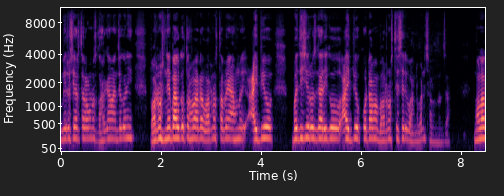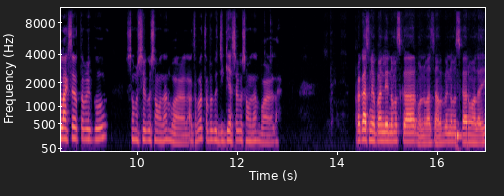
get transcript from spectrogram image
मेरो सेयर चलाउनुहोस् घरका मान्छेको नि भर्नुहोस् नेपालको तर्फबाट भर्नुहोस् तपाईँ आफ्नो आइपिओ वैदेशिक रोजगारीको आइपिओ कोटामा भर्नुहोस् त्यसरी भर्न पनि सक्नुहुन्छ। मलाई लाग्छ तपाईँको समस्याको समाधान भयो होला अथवा तपाईँको जिज्ञासाको समाधान भयो होला। प्रकाश नेपालले नमस्कार भन्नुभएको छ हाम्रो पनि नमस्कार उहाँलाई।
